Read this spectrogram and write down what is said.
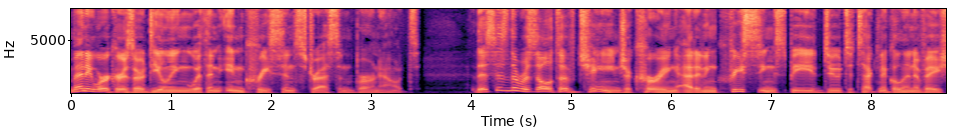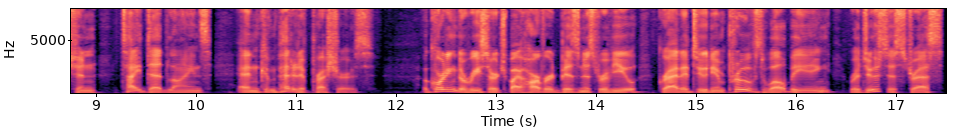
Many workers are dealing with an increase in stress and burnout. This is the result of change occurring at an increasing speed due to technical innovation, tight deadlines, and competitive pressures. According to research by Harvard Business Review, gratitude improves well being, reduces stress,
